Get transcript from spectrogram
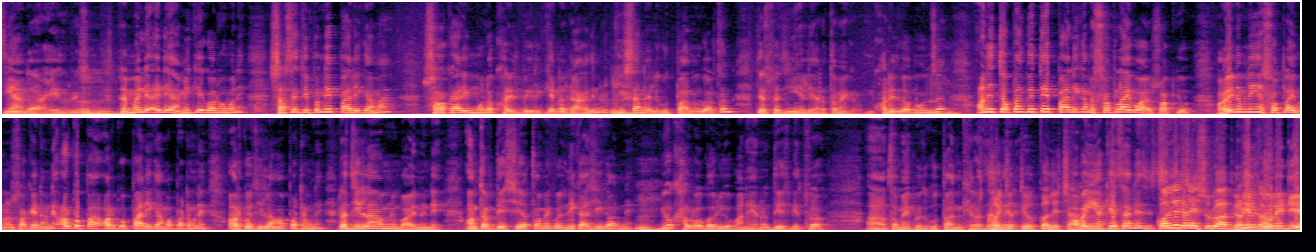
त्यहाँ राखेको रहेछ। मैले अहिले हामी के गर्छौँ भने सात सय त्रिपन्नै पालिकामा सहकारी मूलक खरिद बिक्री केन्द्र राखिदिनु किसानहरूले उत्पादन गर्छन् त्यसपछि यहाँ ल्याएर तपाईँको खरिद गर्नुहुन्छ। अनि तपाईँको त्यही पालिकामा सप्लाई भयो सक्यो। होइन भने यहाँ सप्लाई हुन सकेन भने अर्को पा अर्को पालिकामा पठाउने अर्को जिल्लामा पठाउने र जिल्लामा पनि भएन भने अन्तर्देशीय तपाईँको निकासी गर्ने। यो खालको गरियो भने हेर्नु देशभित्र तपाईँको उत्पादन खेर? अब यहाँ के छ भने सुरुवात मिल्क? होलिडे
